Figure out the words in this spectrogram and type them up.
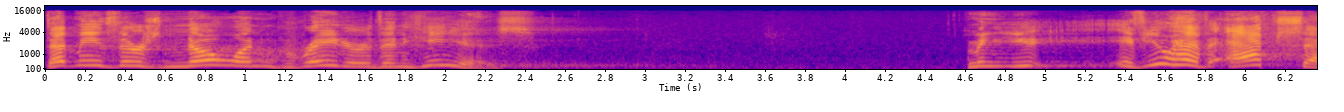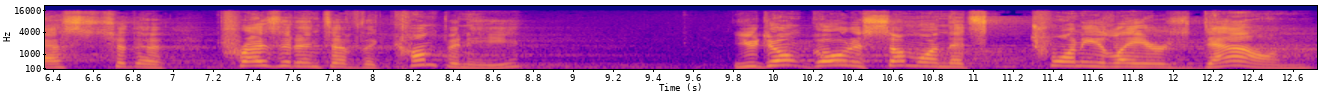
That means there's no one greater than He is. I mean, you, if you have access to the president of the company, you don't go to someone that's 20 layers down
